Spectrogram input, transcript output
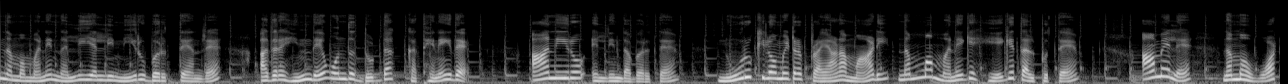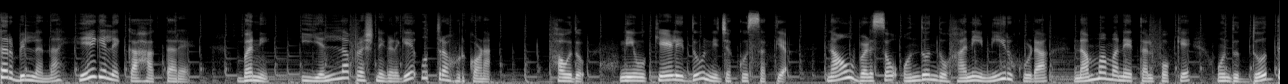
ನಮ್ಮ ಮನೆ ನಲ್ಲಿಯಲ್ಲಿ ನೀರು ಬರುತ್ತೆ ಅಂದ್ರೆ ಅದರ ಹಿಂದೆ ಒಂದು ದೊಡ್ಡ ಕಥೆನೇ ಇದೆ. ಆ ನೀರು ಎಲ್ಲಿಂದ ಬರುತ್ತೆ? ನೂರು ಕಿಲೋಮೀಟರ್ ಪ್ರಯಾಣ ಮಾಡಿ ನಮ್ಮ ಮನೆಗೆ ಹೇಗೆ ತಲುಪುತ್ತೆ? ಆಮೇಲೆ ನಮ್ಮ ವಾಟರ್ ಬಿಲ್ಲನ್ನು ಹೇಗೆ ಲೆಕ್ಕ ಹಾಕ್ತಾರೆ? ಬನ್ನಿ, ಈ ಎಲ್ಲ ಪ್ರಶ್ನೆಗಳಿಗೆ ಉತ್ತರ ಹುಡ್ಕೋಣ. ಹೌದು, ನೀವು ಕೇಳಿದ್ದು ನಿಜಕ್ಕೂ ಸತ್ಯ. ನಾವು ಬಳಸೋ ಒಂದೊಂದು ಹನಿ ನೀರು ಕೂಡ ನಮ್ಮ ಮನೆ ತಲುಪೋಕೆ ಒಂದು ದೊಡ್ಡ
